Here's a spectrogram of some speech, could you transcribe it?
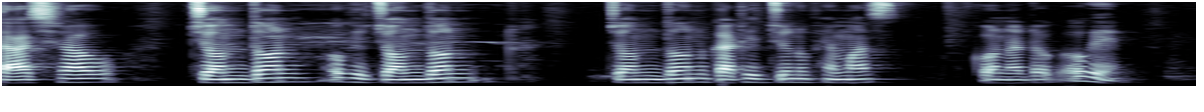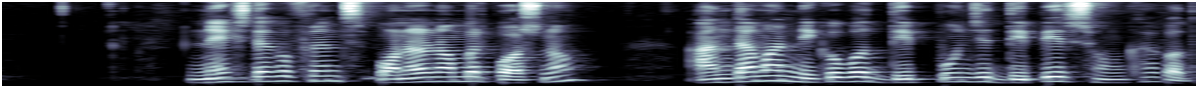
তাছাড়াও চন্দন ওকে চন্দন চন্দন কাঠের জন্য ফেমাস কর্ণাটক ওকে নেক্সট দেখো ফ্রেন্ডস পনেরো নম্বর প্রশ্ন, আন্দামান নিকোবর দ্বীপপুঞ্জের দ্বীপের সংখ্যা কত?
